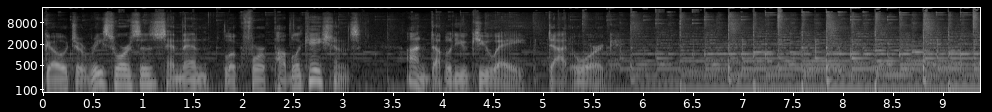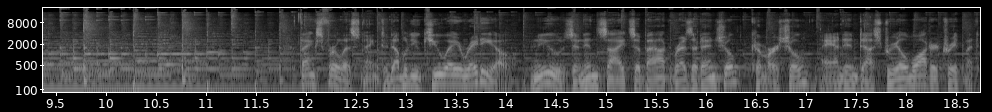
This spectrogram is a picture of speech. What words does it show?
Go to resources and then look for publications on WQA.org. Thanks for listening to WQA Radio, news and insights about residential, commercial, and industrial water treatment.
